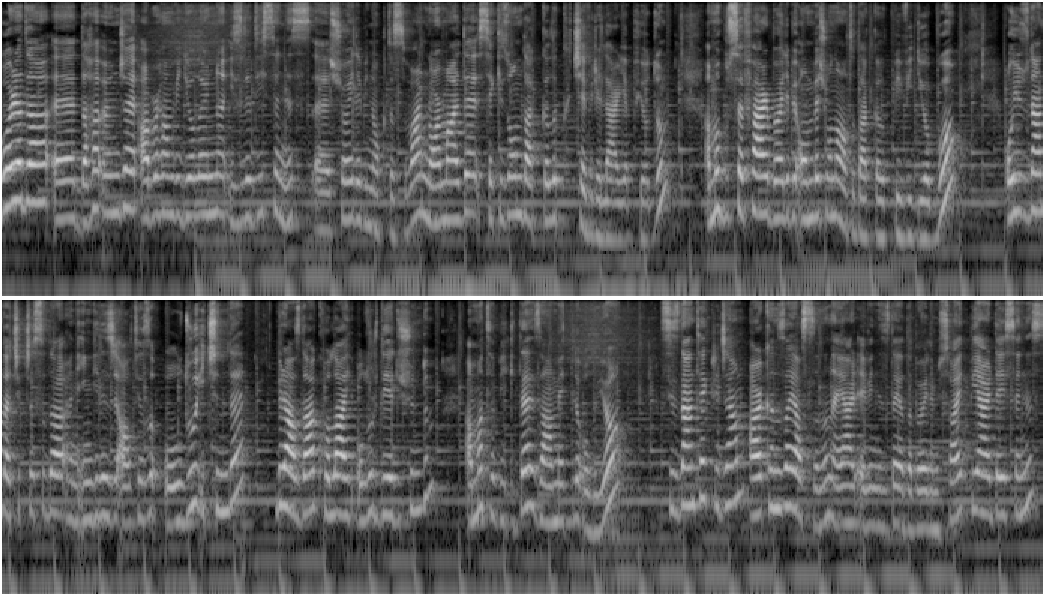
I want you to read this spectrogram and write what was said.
Bu arada e, daha önce Abraham videolarını izlediyseniz e, şöyle bir noktası var. Normalde 8-10 dakikalık çeviriler yapıyordum. Ama bu sefer böyle bir 15-16 dakikalık bir video bu. O yüzden de açıkçası da hani İngilizce altyazı olduğu için de biraz daha kolay olur diye düşündüm. Ama tabii ki de zahmetli oluyor. Sizden tek ricam arkanıza yaslanın eğer evinizde ya da böyle müsait bir yerdeyseniz.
